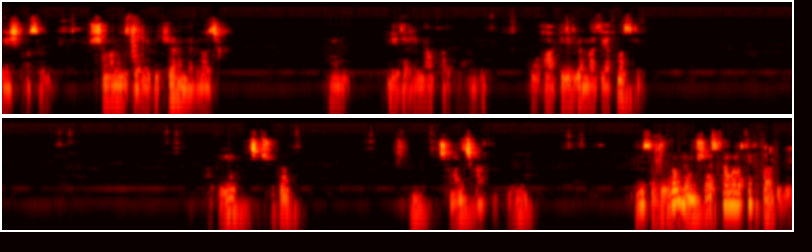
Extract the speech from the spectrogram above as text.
Değişik basalım. Şamanımız da oraya götürelim de birazcık. Hmm, liderliğinden faydalanalım. Oha gelir gelmez de yatmaz ki. Hadi çık şuradan. Şamanı çıkarttım. Hmm. Neyse doğramıyormuş ya. Eskiden bana tek atardı diye.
